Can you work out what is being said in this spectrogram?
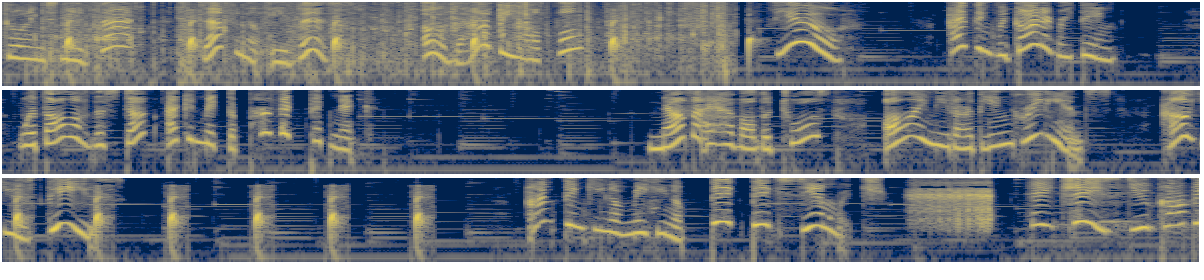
going to need that. Definitely this. Oh, that'll be helpful. Phew! I think we got everything. With all of this stuff, I can make the perfect picnic. Now that I have all the tools, all I need are the ingredients. I'll use these. I'm thinking of making a big, big sandwich. Hey, Chase, do you copy?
